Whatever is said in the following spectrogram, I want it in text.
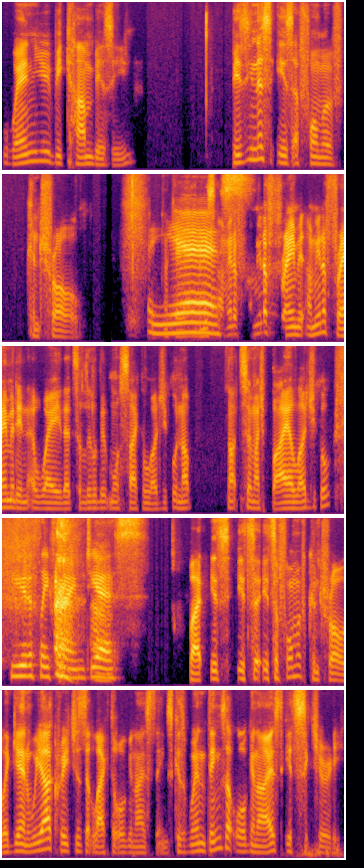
when you become busy, busyness is a form of control. Okay, yes. I'm gonna, I'm gonna frame it. I'm gonna frame it in a way that's a little bit more psychological, not not so much biological. Beautifully framed. um, yes. But it's it's a it's a form of control. Again, we are creatures that like to organize things because when things are organized, it's security.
